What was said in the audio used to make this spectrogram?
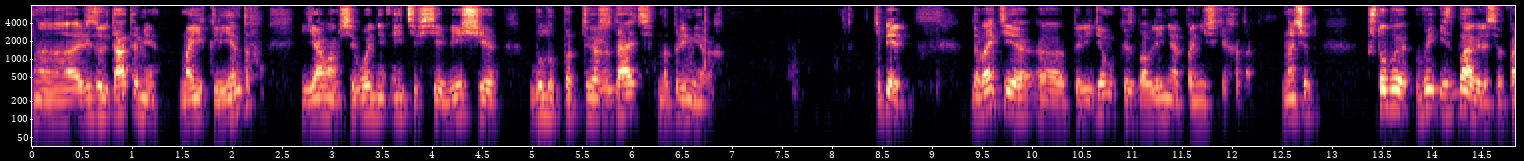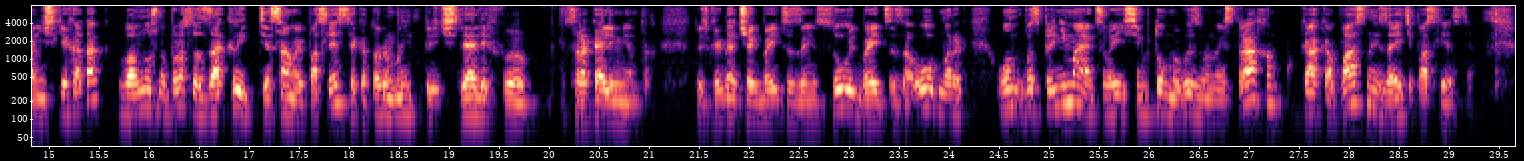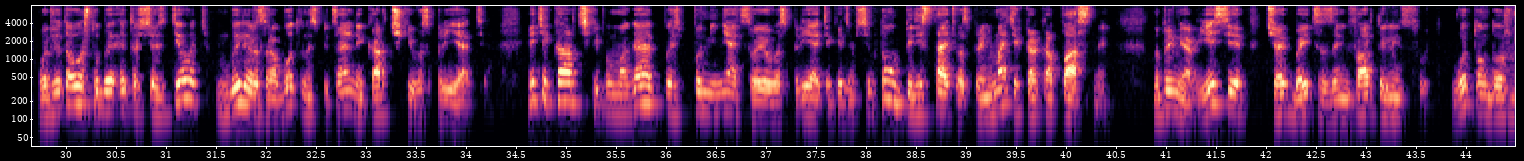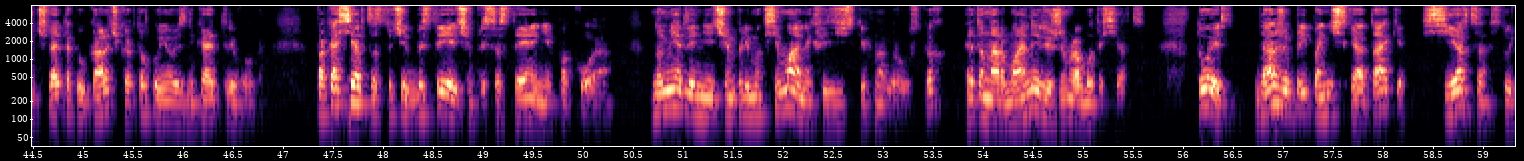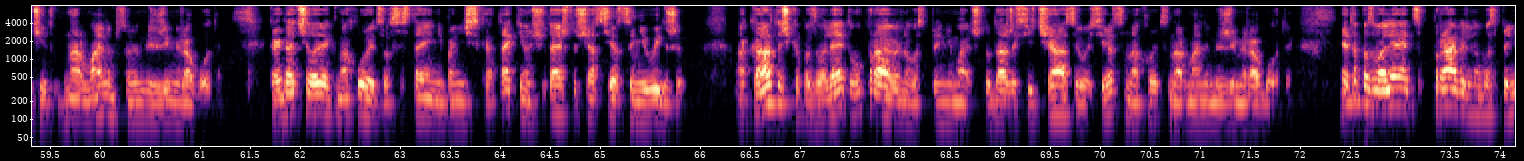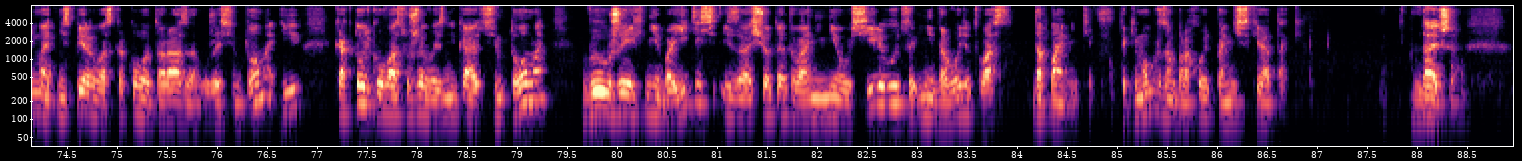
э, результатами моих клиентов. Я вам сегодня эти все вещи буду подтверждать на примерах. Теперь давайте э, перейдем к избавлению от панических атак. Значит, чтобы вы избавились от панических атак, вам нужно просто закрыть те самые последствия, которые мы перечисляли в 40 элементах. То есть, когда человек боится за инсульт, боится за обморок, он воспринимает свои симптомы, вызванные страхом, как опасные за эти последствия. Вот для того, чтобы это все сделать, были разработаны специальные карточки восприятия. Эти карточки помогают поменять свое восприятие к этим симптомам, перестать воспринимать их как опасные. Например, если человек боится за инфаркт или инсульт, вот он должен читать такую карточку, как только у него возникает тревога. Пока сердце стучит быстрее, чем при состоянии покоя, но медленнее, чем при максимальных физических нагрузках, это нормальный режим работы сердца. То есть, даже при панической атаке сердце стучит в нормальном своем режиме работы. Когда человек находится в состоянии панической атаки, он считает, что сейчас сердце не выдержит. А карточка позволяет ему правильно воспринимать, что даже сейчас его сердце находится в нормальном режиме работы. Это позволяет правильно воспринимать не с первого, а с какого-то раза уже симптомы. И как только у вас уже возникают симптомы, вы уже их не боитесь, и за счет этого они не усиливаются и не доводят вас до паники. Таким образом проходят панические атаки. Дальше.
